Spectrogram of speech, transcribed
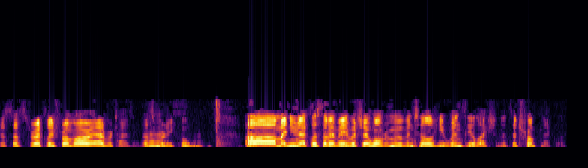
Yes, that's directly from our advertising. That's Nice, pretty cool. Uh, my new necklace that I made, which I won't remove until he wins the election. It's a Trump necklace.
